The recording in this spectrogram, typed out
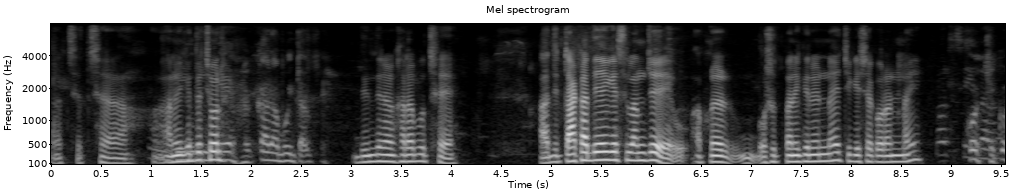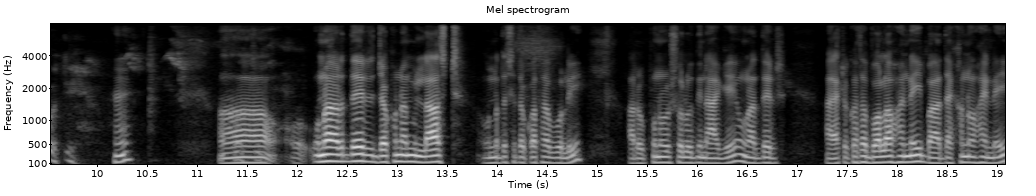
আচ্ছা আচ্ছা। আমি কিন্তু চল খারাপ হইতাছে। দিন দিন খারাপ হচ্ছে। আজ টাকা দিয়ে গেছিলাম যে আপনার ওষুধ পানি কিনেন নাই চিকিৎসা করেন নাই। করছি করছি। হ্যাঁ? ওনাদের যখন আমি লাস্ট ওনাদের সাথে কথা বলি আরও পনেরো ষোলো দিন আগে ওনাদের একটা কথা বলা হয় নাই বা দেখানো হয় নাই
